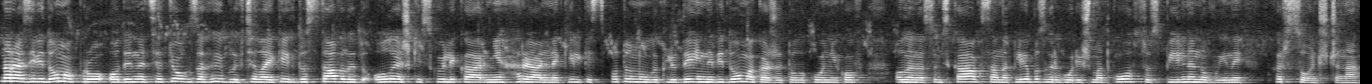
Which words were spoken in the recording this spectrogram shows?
Наразі відомо про 11 загиблих, тіла яких доставили до Олешківської лікарні. Реальна кількість потонулих людей невідома, каже Толоконіков. Олена Сумська, Оксана Хлєбос, Григорій Шматко. Суспільне новини. Херсонщина.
